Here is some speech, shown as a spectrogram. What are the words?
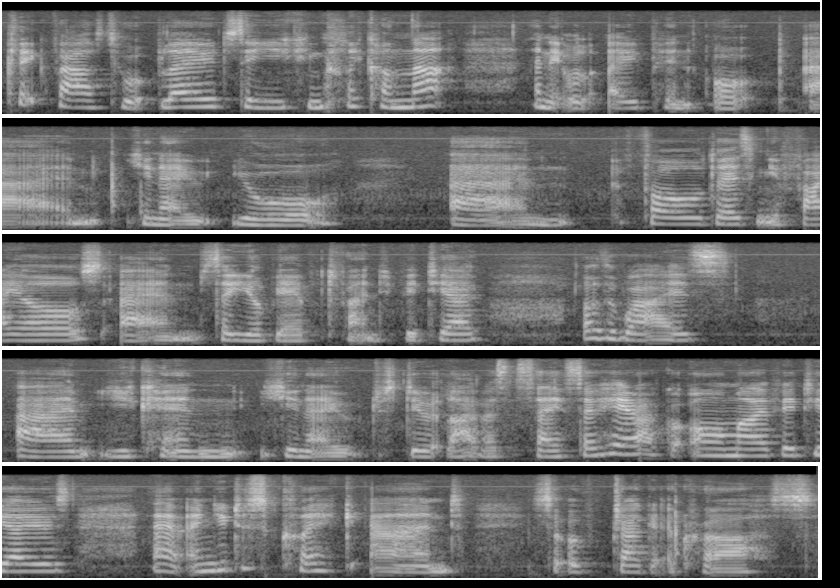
click files to upload. So you can click on that and it will open up um, you know your um, folders and your files. Um, so you'll be able to find your video. Otherwise um, you can you know just do it live as I say. So here I've got all my videos um, and you just click and sort of drag it across.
